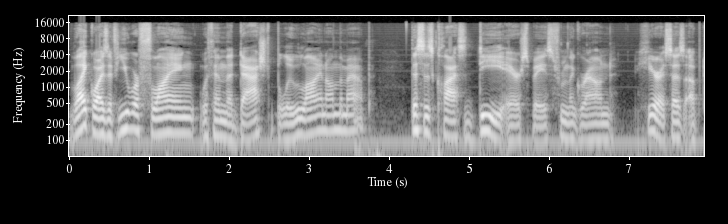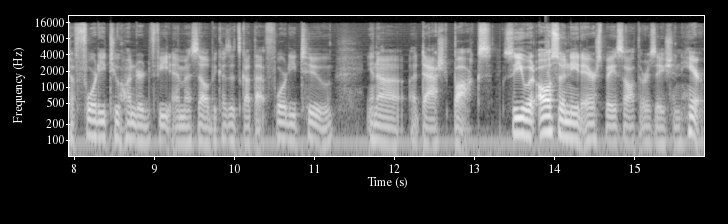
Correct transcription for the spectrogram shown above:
Likewise, if you were flying within the dashed blue line on the map, this is Class D airspace from the ground. Here it says up to 4,200 feet MSL because it's got that 42 in a, a dashed box. So you would also need airspace authorization here.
